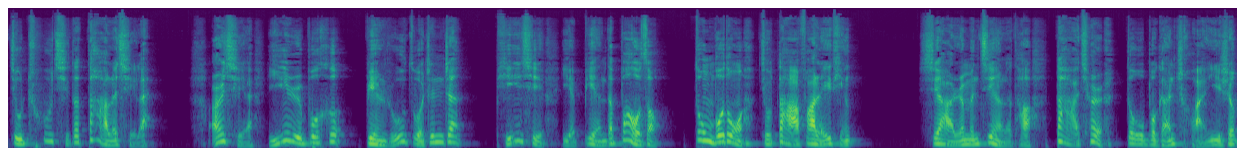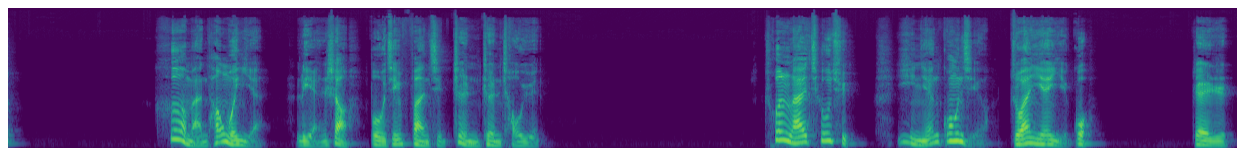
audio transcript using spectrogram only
就出奇的大了起来，而且一日不喝便如坐针毡，脾气也变得暴躁，动不动就大发雷霆。下人们见了他，大气儿都不敢喘一声。贺满堂闻言，脸上不禁泛起阵阵愁云。春来秋去，一年光景转眼已过。这日，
